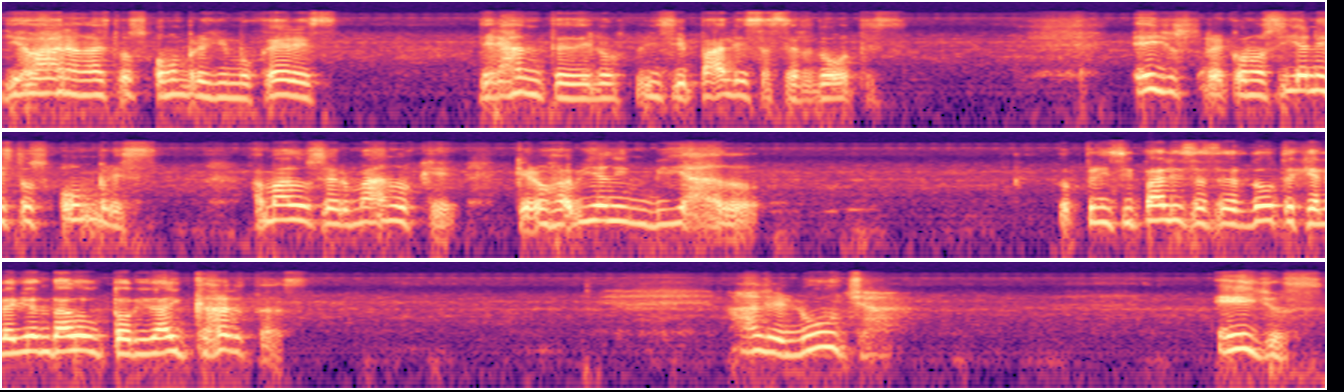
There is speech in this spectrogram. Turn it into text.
llevaran a estos hombres y mujeres delante de los principales sacerdotes. Ellos reconocían estos hombres, amados hermanos, que, que los habían enviado, los principales sacerdotes que le habían dado autoridad y cartas. Aleluya. Ellos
